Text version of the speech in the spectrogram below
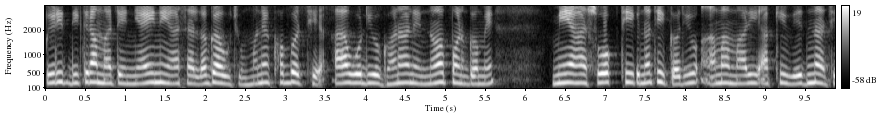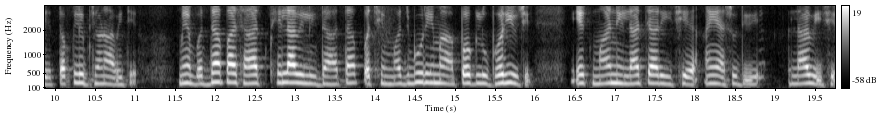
પીડિત દીકરા માટે ન્યાયની આશા લગાવું છું. મને ખબર છે, આ ઓડિયો ઘણાને ન પણ ગમે. મેં આ શોખથી નથી કર્યું. આમાં મારી આખી વેદના છે, તકલીફ જણાવી છે. મેં બધા પાછા હાથ ફેલાવી લીધા હતા પછી મજબૂરીમાં આ પગલું ભર્યું છે. એક માની લાચારી છે અહીંયા સુધી લાવી છે.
